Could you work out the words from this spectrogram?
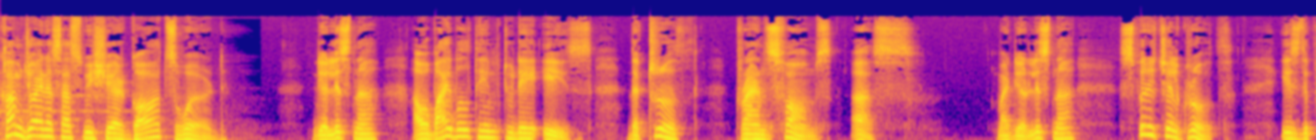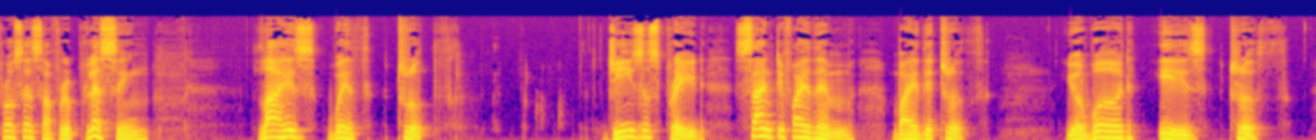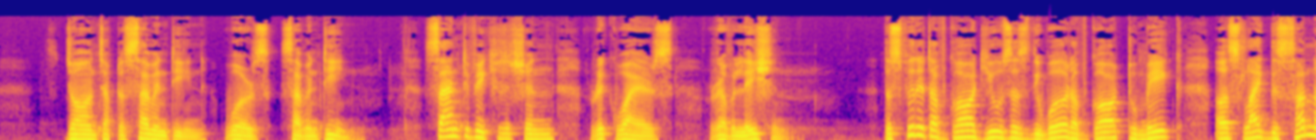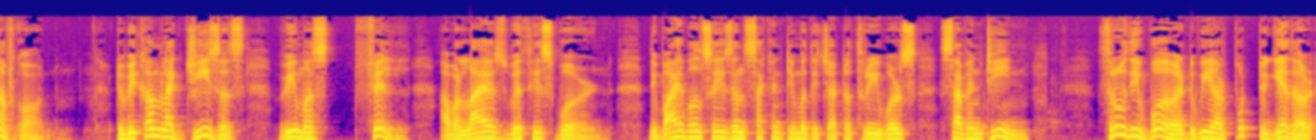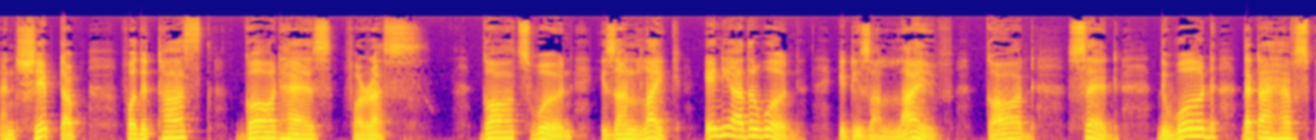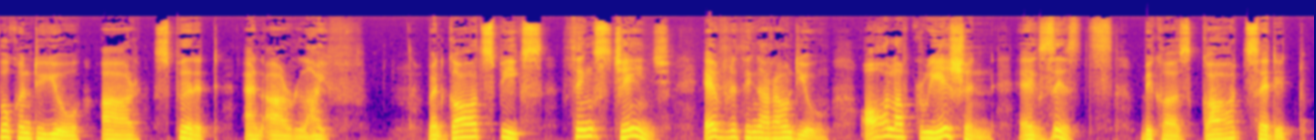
Come join us as we share God's Word. Dear listener, our Bible theme today is The Truth Transforms Us. My dear listener, spiritual growth is the process of replacing lies with truth. Jesus prayed, Sanctify them by the truth. Your word is truth. John chapter 17, verse 17. Sanctification requires revelation. The Spirit of God uses the Word of God to make us like the Son of God. To become like Jesus, we must fill our lives with His Word. The Bible says in 2 Timothy chapter 3 verse 17, through the Word we are put together and shaped up for the task God has for us. God's Word is unlike any other word. It is alive. God said, The word that I have spoken to you are spirit and are life. When God speaks, things change. Everything around you, all of creation exists because God said it.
